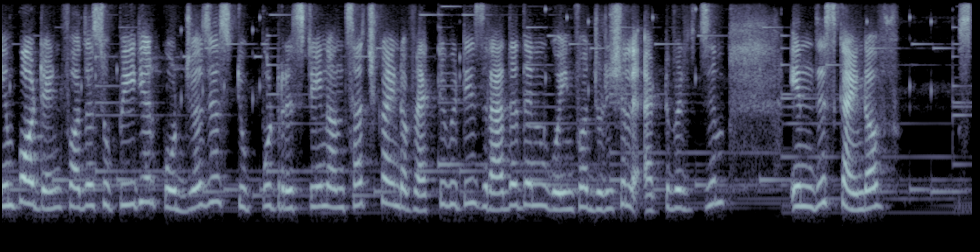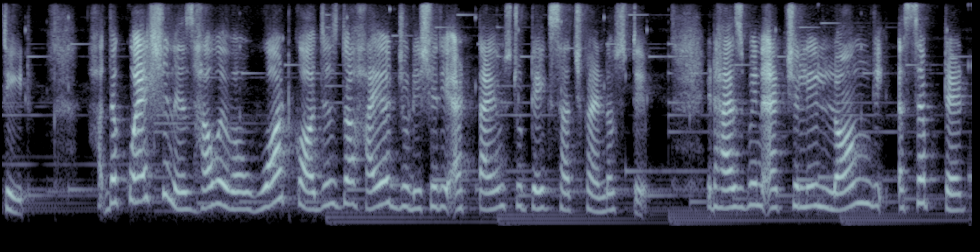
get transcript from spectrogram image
important for the superior court judges to put restraint on such kind of activities rather than going for judicial activism in this kind of state the question is, however, what causes the higher judiciary at times to take such kind of step? It has been actually long accepted,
